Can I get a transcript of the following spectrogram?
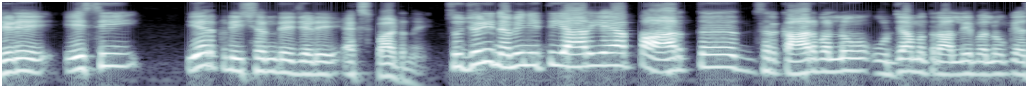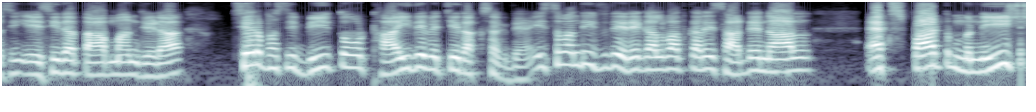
ਜਿਹੜੇ ਏਸੀ 에ਅਰ ਕੰਡੀਸ਼ਨ ਦੇ ਜਿਹੜੇ ਐਕਸਪਰਟ ਨੇ। ਸੋ ਜਿਹੜੀ ਨਵੀਂ ਨੀਤੀ ਆ ਰਹੀ ਹੈ, ਭਾਰਤ ਸਰਕਾਰ ਵੱਲੋਂ, ਊਰਜਾ ਮੰਤਰਾਲੇ ਵੱਲੋਂ ਕਿ ਅਸੀਂ ਏਸੀ ਦਾ ਤਾਪਮਾਨ ਜਿਹੜਾ ਸਿਰਫ ਅਸੀਂ 20 ਤੋਂ 28 ਦੇ ਵਿੱਚ ਹੀ ਰੱਖ ਸਕਦੇ ਹਾਂ। ਇਸ ਸੰਬੰਧੀ ਵਧੇਰੇ ਗੱਲਬਾਤ ਕਰੇ ਸਾਡੇ ਨਾਲ ਐਕਸਪਰਟ ਮਨੀਸ਼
